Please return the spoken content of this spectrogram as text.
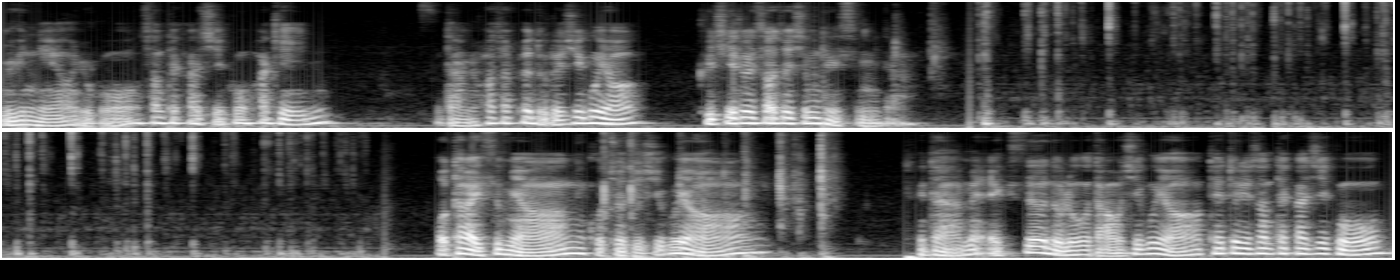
여기 있네요. 요거 선택하시고 확인 그 다음에 화살표 누르시고요. 글씨를 써주시면 되겠습니다. 오타가 있으면 고쳐주시고요. 그 다음에 X 누르고 나오시고요. 테두리 선택하시고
